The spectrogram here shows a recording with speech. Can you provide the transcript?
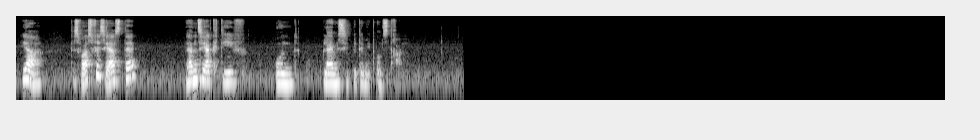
Ja, das war's fürs Erste. Werden Sie aktiv und bleiben Sie bitte mit uns dran.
